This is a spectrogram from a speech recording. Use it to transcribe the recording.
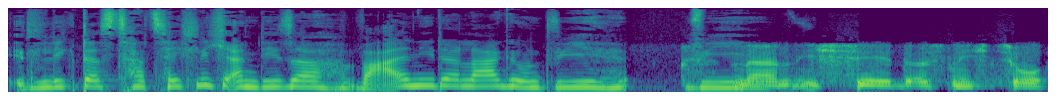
liegt das tatsächlich an dieser Wahlniederlage und wie wie? Nein, ich sehe das nicht so.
